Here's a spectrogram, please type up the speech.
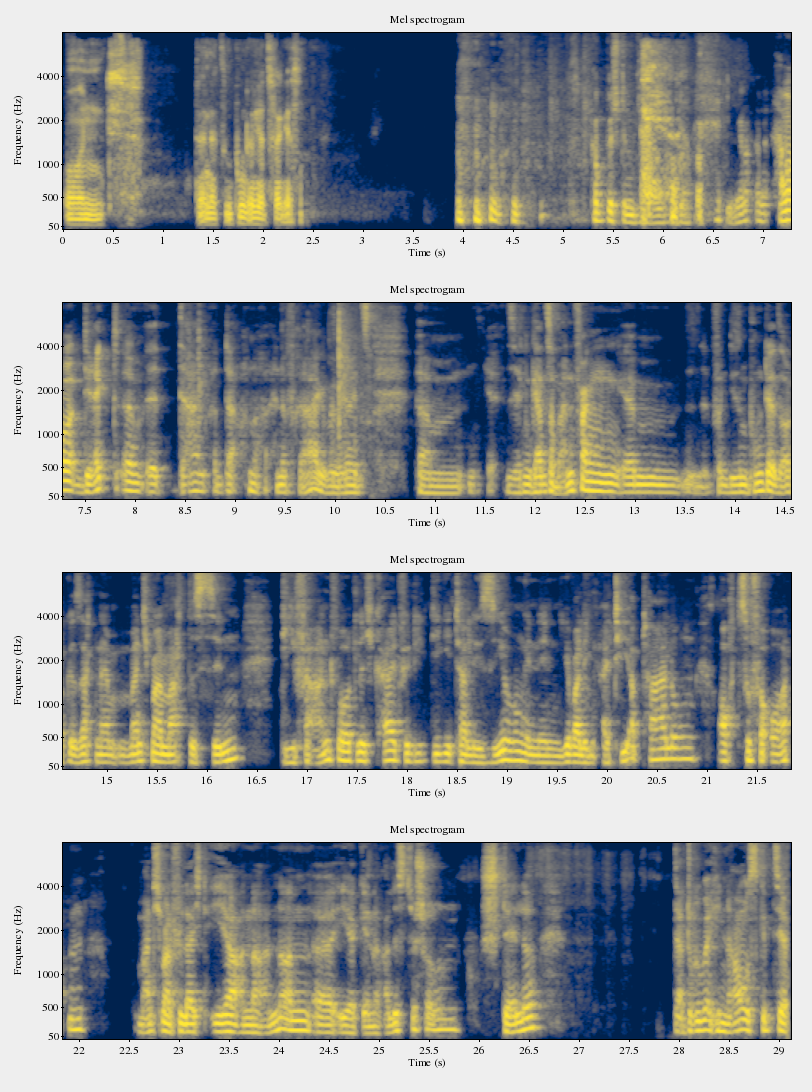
Und den letzten Punkt habe ich jetzt vergessen. Kommt bestimmt wieder. ja, aber direkt ähm, äh, da, da auch noch eine Frage, weil wir jetzt, ähm, Sie hatten ganz am Anfang ähm, von diesem Punkt jetzt auch gesagt, na, manchmal macht es Sinn, die Verantwortlichkeit für die Digitalisierung in den jeweiligen IT-Abteilungen auch zu verorten. Manchmal vielleicht eher an einer anderen, äh, eher generalistischeren Stelle. Darüber hinaus gibt es ja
